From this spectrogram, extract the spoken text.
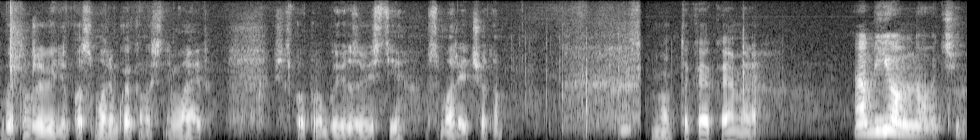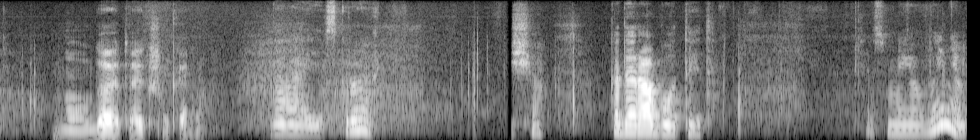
в этом же видео посмотрим, как она снимает. Сейчас попробую ее завести, посмотреть, что там. Ну, вот такая камера. Объемно очень. Ну да, это экшн камера. Давай я ее вскрою. Еще, когда работает. Сейчас мы ее вынем.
